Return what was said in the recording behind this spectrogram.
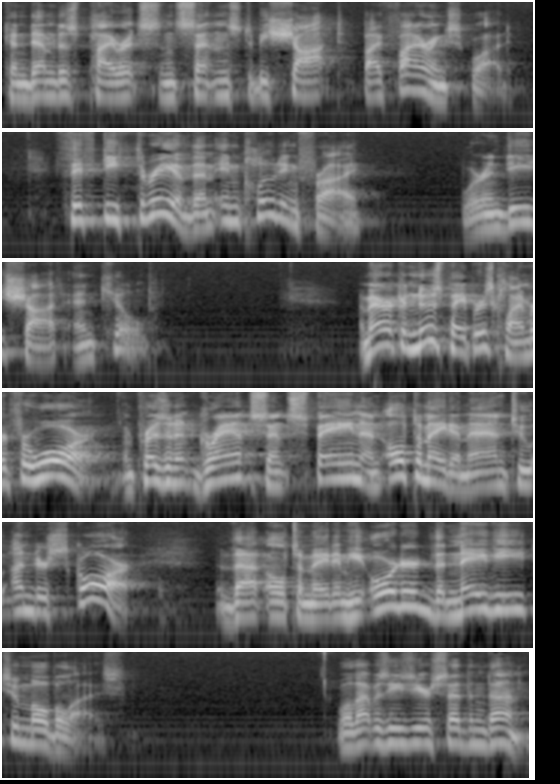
condemned as pirates, and sentenced to be shot by firing squad. 53 of them, including Fry, were indeed shot and killed. American newspapers clamored for war, and President Grant sent Spain an ultimatum. And to underscore that ultimatum, he ordered the Navy to mobilize. Well, that was easier said than done.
